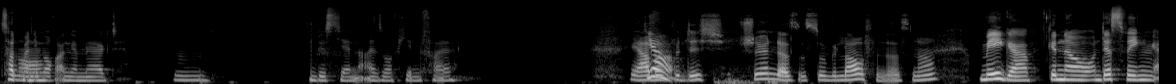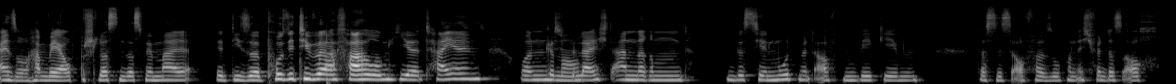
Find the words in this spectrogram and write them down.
Das hat man ihm Oh. auch angemerkt. Mhm. 'N bisschen, also, auf jeden Fall. Ja, aber Ja. für dich schön, dass es so gelaufen ist, ne? Mega, genau. Und deswegen also, haben wir ja auch beschlossen, dass wir mal, äh, diese positive Erfahrung hier teilen und Genau. vielleicht anderen 'n bisschen Mut mit auf den Weg geben, dass sie's auch versuchen. Ich finde das auch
